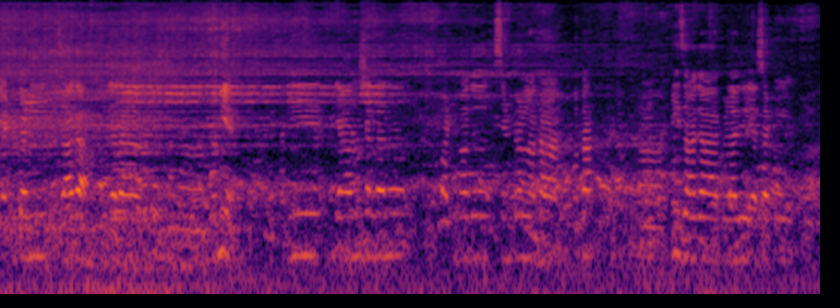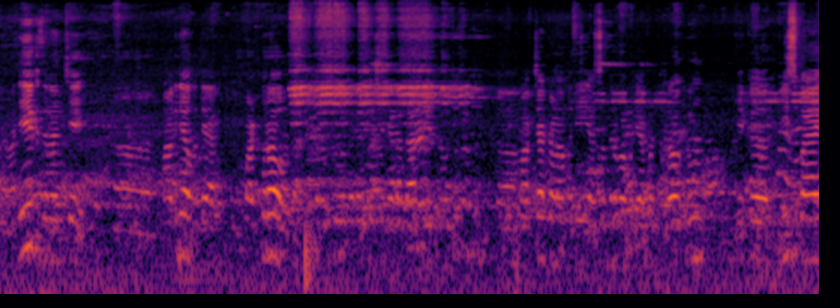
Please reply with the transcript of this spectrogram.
या ठिकाणी जागा आपल्याला कमी आहे. आणि त्या अनुषंगानं पाठीमागं सेंट्रल नाका होता. ही जागा मिळावी यासाठी अनेक जणांचे मागण्या होत्या पाठपुरावा होता. परंतु नगर परिषद याला दाद देत मागच्या काळामध्ये या संदर्भामध्ये आपण ठराव घेऊन एक वीस बाय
